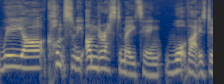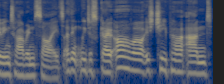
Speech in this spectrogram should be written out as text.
we are constantly underestimating what that is doing to our insides. I think we just go, oh well, it's cheaper, and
